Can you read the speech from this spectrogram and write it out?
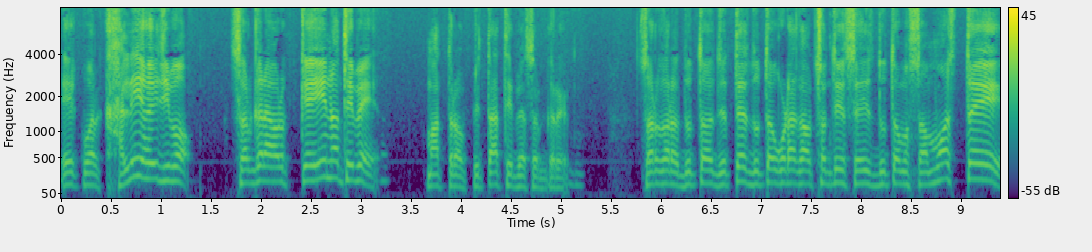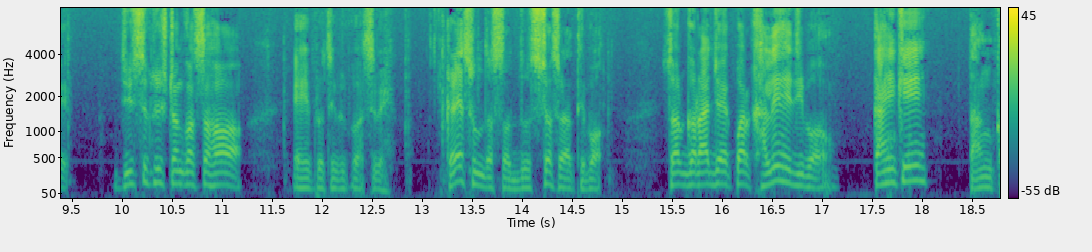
ଏକବାର ଖାଲି ହୋଇଯିବ ସ୍ୱର୍ଗରେ ଆଉ କେହି ନଥିବେ ମାତ୍ର ପିତା ଥିବେ ସ୍ୱର୍ଗରେ। ସ୍ୱର୍ଗର ଦୂତ ଯେତେ ଦୂତ ଗୁଡ଼ାକ ଅଛନ୍ତି ସେଇ ଦୂତ ସମସ୍ତେ ଯୀଶୁ ଖ୍ରୀଷ୍ଟଙ୍କ ସହ ଏହି ପୃଥିବୀକୁ ଆସିବେ। କେଡ଼େ ସୁନ୍ଦର ଦୃଶ୍ୟ ସେଟା ଥିବ। ସ୍ୱର୍ଗ ରାଜ୍ୟ ଏକବାର ଖାଲି ହେଇଯିବ। କାହିଁକି? ତାଙ୍କ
